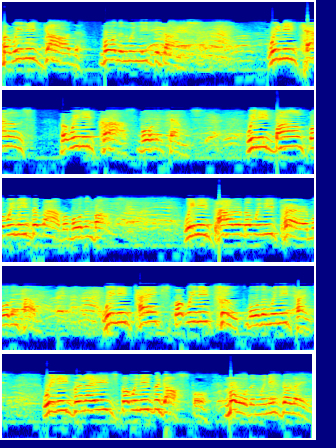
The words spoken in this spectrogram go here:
But we need God more than we need the guns. We need cannons but we need Christ more than cannons. We need bombs, but we need the Bible more than bombs. We need powder, but we need prayer more than powder. We need tanks, but we need truth more than we need tanks. We need grenades, but we need the gospel more than we need grenades.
